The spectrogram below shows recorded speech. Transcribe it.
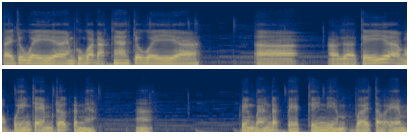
Đây chú Quy em cũng có đặt ha. Chú Quy uh, uh, ký một quyển cho em trước rồi nè. À. phiên bản đặc biệt kỷ niệm với tàu em.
